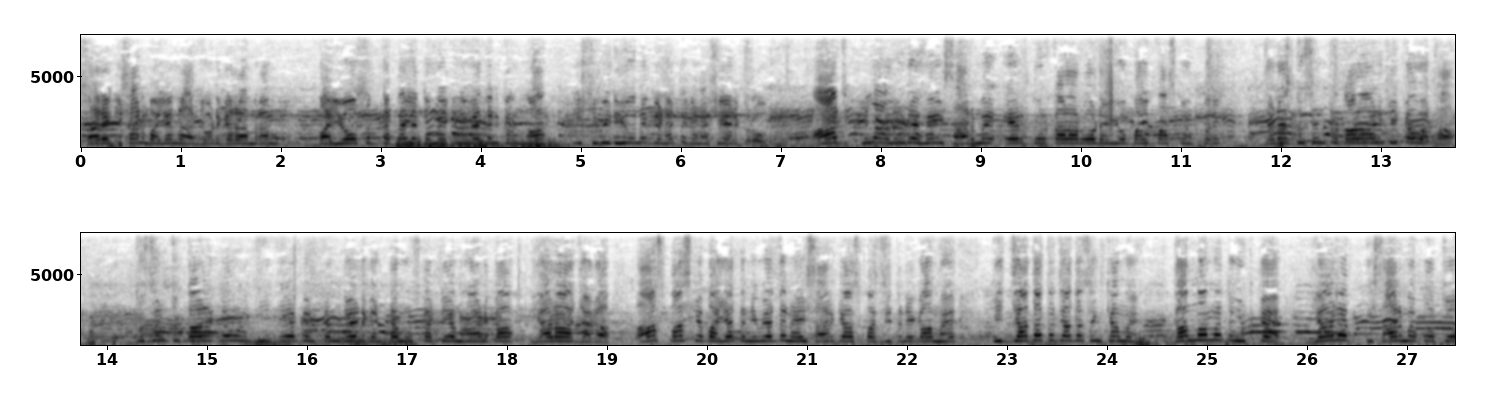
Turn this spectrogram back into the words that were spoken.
सारे किसान भाइयों ना, जोड़कर राम राम। भाइयों सबसे पहले तो मैं एक निवेदन करूँगा, इस वीडियो ने घना से घना शेयर करो। आज फ़िलहाल उड़े हैं हिसार में एयरपोर्ट वाला रोड है, यो बाईपास के ऊपर। जड़ा दुष्यंत चौटाला आने की कवा था। दुष्यंत चौटाला कवा की एक घंटे में डेढ़ घंटे में उसका टेम हाण का यारा आ जाएगा। आस के भाइया तो निवेदन है हिसार के आसपास जितने गाँव है कि ज़्यादा तो ज़्यादा संख्या में गामा में तो उठ के यारे हिसार में पहुंचो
